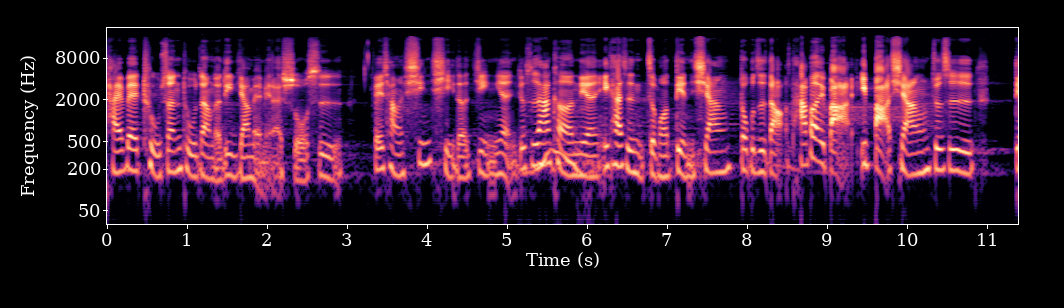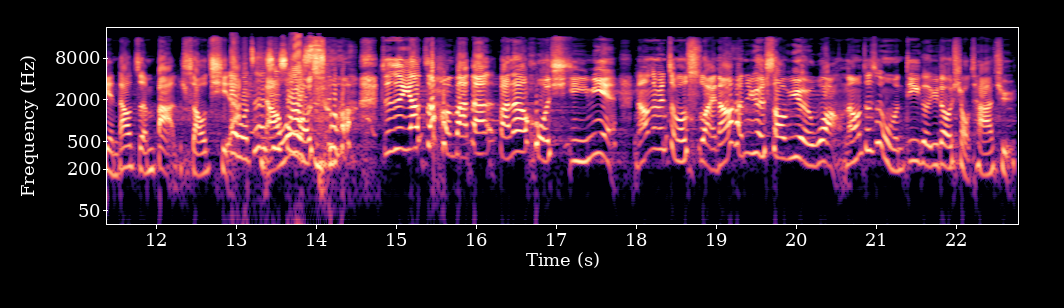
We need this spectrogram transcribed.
台北土生土长的丽佳妹妹来说是非常新奇的经验，就是她可能连一开始怎么点香都不知道，她会把一把香就是点到整把烧起来，哎我真的是然后问我说，就是要怎么把它把那个火熄灭，然后那边怎么甩，然后它就越烧越旺，然后这是我们第一个遇到的小插曲，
